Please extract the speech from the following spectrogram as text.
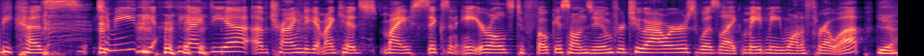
Because to me the the idea of trying to get my kids my 6 and 8 year olds to focus on Zoom for 2 hours was like made me want to throw up Yeah.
